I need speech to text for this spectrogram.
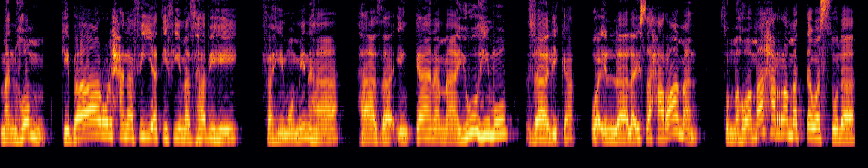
من هم كبار الحنفية في مذهبه فهموا منها هذا إن كان ما يوهم ذلك وإلا ليس حراما. ثم هو ما حرم التوسل.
